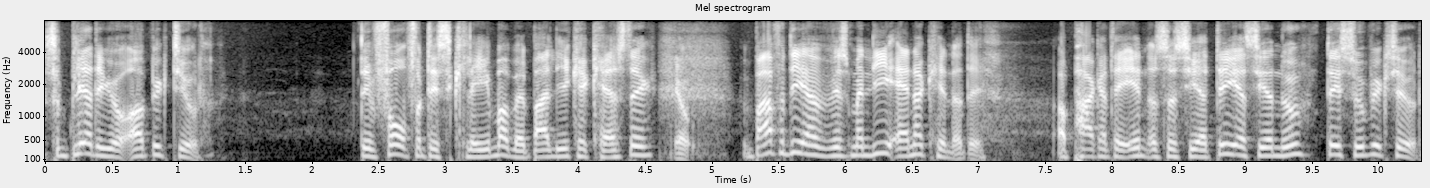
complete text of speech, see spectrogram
så bliver det jo objektivt. Det er en form for disclaimer, man bare lige kan kaste, ikke? Jo. Bare fordi, at hvis man lige anerkender det, og pakker det ind, og så siger, at det jeg siger nu, det er subjektivt.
